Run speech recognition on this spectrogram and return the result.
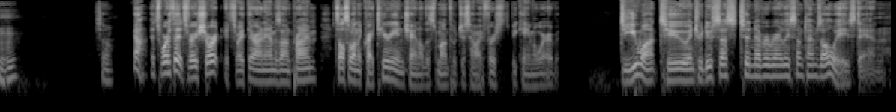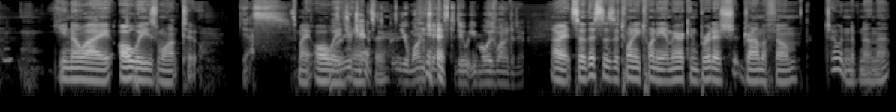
hmm So yeah, it's worth it. It's very short. It's right there on Amazon Prime. It's also on the Criterion channel this month, which is how I first became aware of it. Do you want to introduce us to Never Rarely Sometimes Always, Dan? You know, I always want to. Yes. It's my always your chance. answer. This is your one chance to do what you've always wanted to do. All right, so this is a 2020 American British drama film, which I wouldn't have known that,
